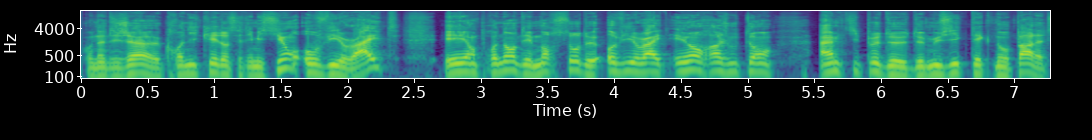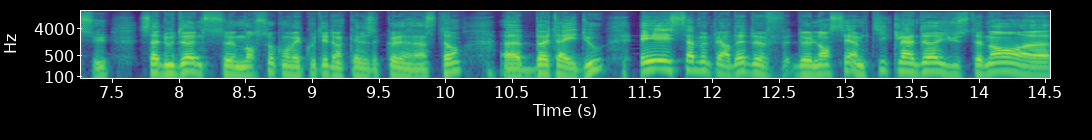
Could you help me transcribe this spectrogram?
qu'on a déjà chroniqué dans cette émission, Ovi Wright, et en prenant des morceaux de Ovi Wright et en rajoutant un petit peu de, de musique techno par là-dessus, ça nous donne ce morceau qu'on va écouter dans quelques, quelques instants, euh, But I Do, et ça me permet de, de lancer un petit clin d'œil justement euh,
